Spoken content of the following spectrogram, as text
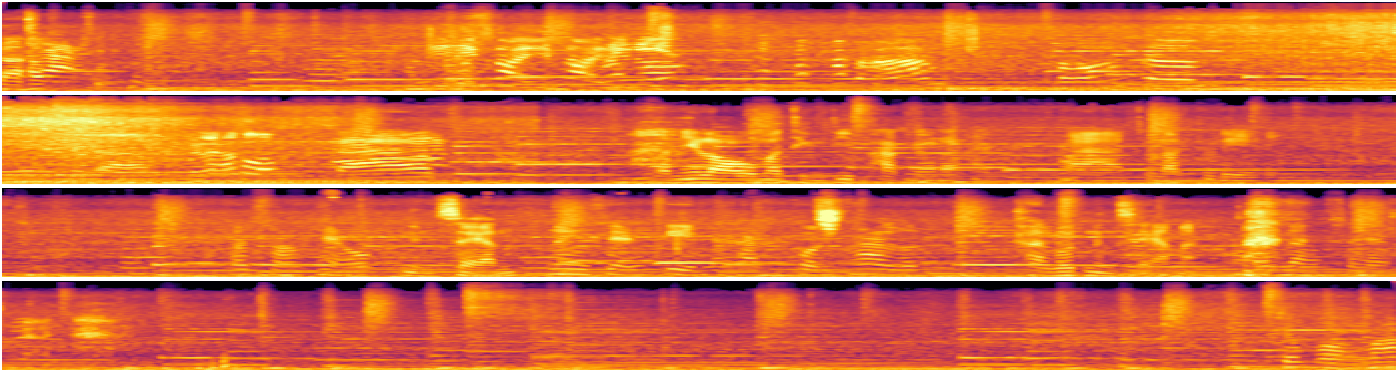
ครับยิ้มหน่อยยิ้มหน่อยนิดสามสองหนึ่งครับนะครับผมครับตอนนี้เรามาถึงที่พักแล้วนะครับมาทุรักทุเลรถสองแถวหนึ่งแสนหนึ่งแสนกีบนะคะคนค่ารถค่ารถหนึ่งแสนอะให้หนึ่งแสน จะบอกว่า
